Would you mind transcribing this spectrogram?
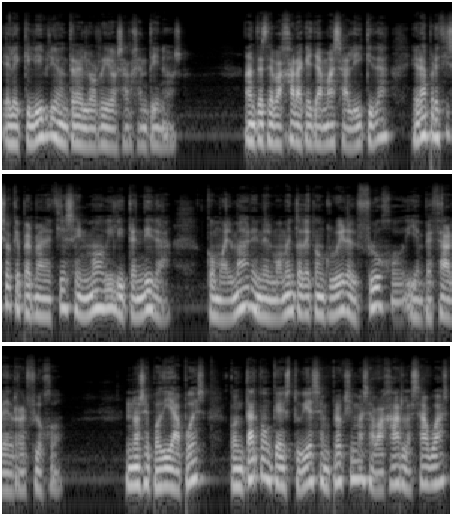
el equilibrio entre los ríos argentinos. Antes de bajar aquella masa líquida, era preciso que permaneciese inmóvil y tendida, como el mar en el momento de concluir el flujo y empezar el reflujo. No se podía, pues, contar con que estuviesen próximas a bajar las aguas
